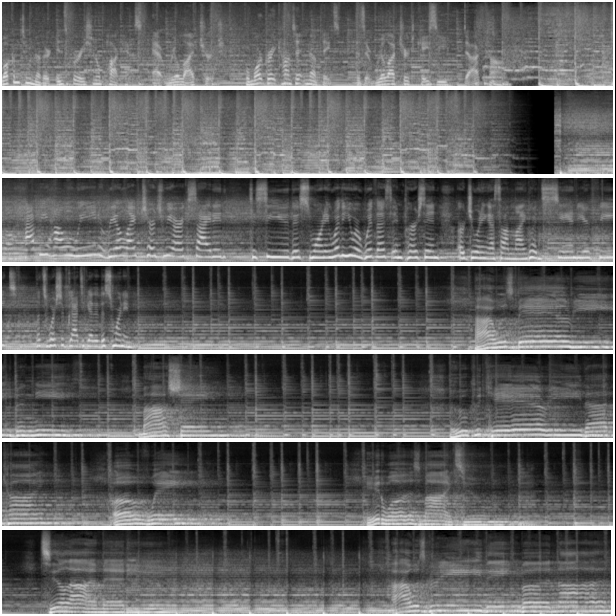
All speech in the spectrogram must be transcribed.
Welcome to another inspirational podcast at Real Life Church. For more great content and updates, visit reallifechurchkc.com. Well, happy Halloween, Real Life Church. We are excited to see you this morning. Whether you are with us in person or joining us online, go ahead and stand to your feet. Let's worship God together this morning. I was buried beneath my shame. Who could carry that kind of weight? It was my tomb till I met you. I was breathing but not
